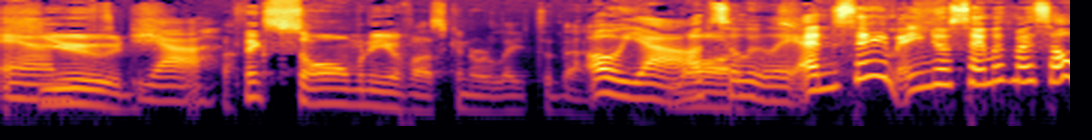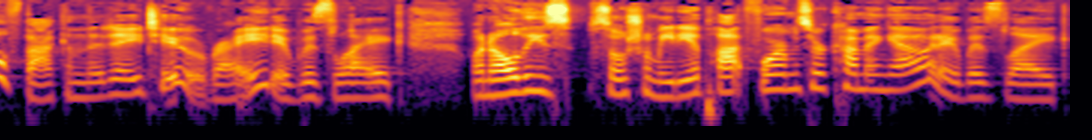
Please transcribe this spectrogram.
And Huge. Yeah. I think so many of us can relate to that. Oh yeah, absolutely. And same, and, you know, same with myself back in the day too, right? It was like when all these social media platforms were coming out, it was like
